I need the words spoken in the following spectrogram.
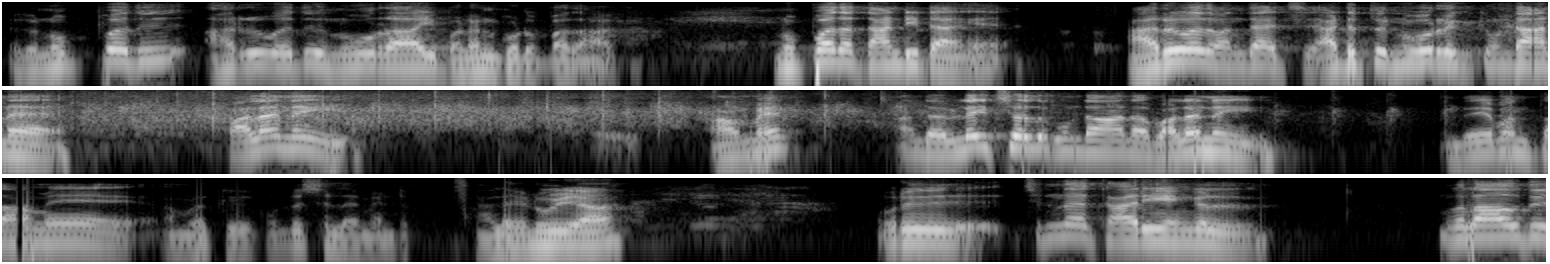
இது முப்பது அறுபது நூறாய் பலன் கொடுப்பதாக. முப்பதை தாண்டிட்டாங்க. அறுபது வந்தாச்சு. அடுத்து நூறுக்கு உண்டான பலனை. ஆமேன். அந்த விளைச்சலுக்கு உண்டான பலனை தேவன் தாமே நம்மளுக்கு கொண்டு செல்ல வேண்டும். அல்லேலூயா ஒரு சின்ன காரியங்கள். முதலாவது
